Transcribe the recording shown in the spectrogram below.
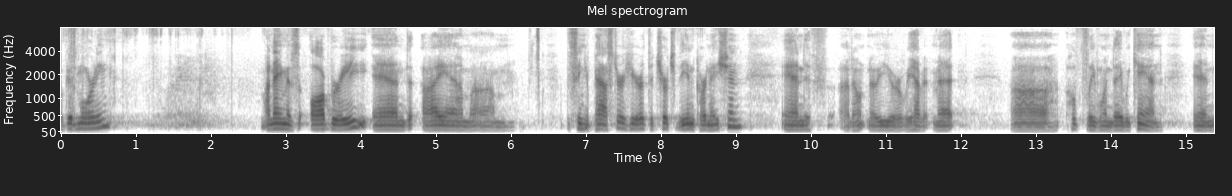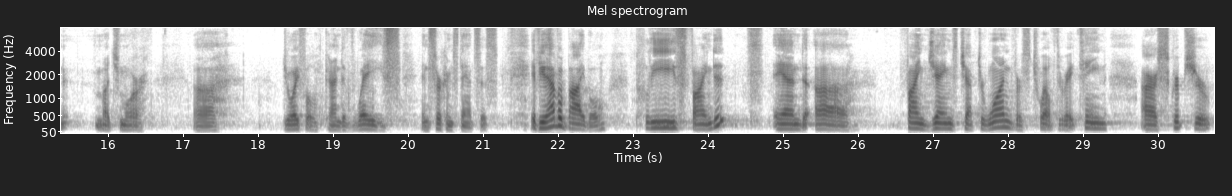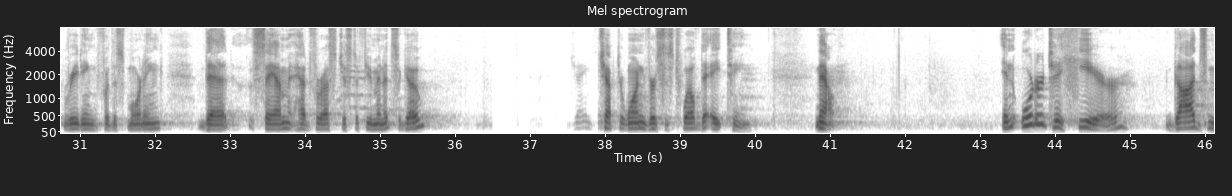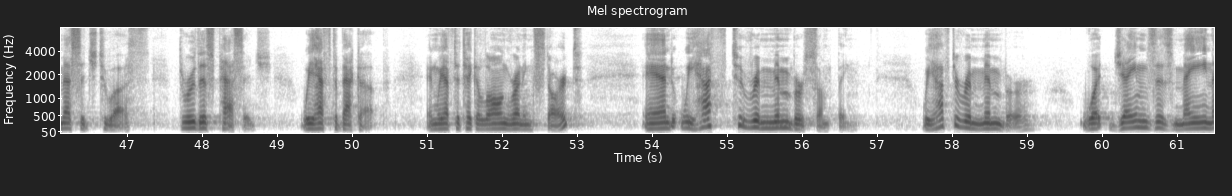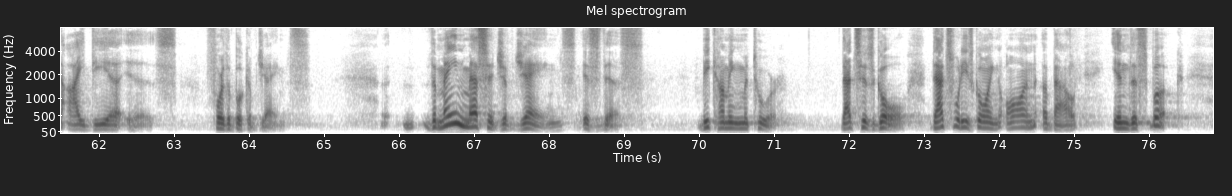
Well, good morning. My name is Aubrey, and I am um, the senior pastor here at the Church of the Incarnation. And if I don't know you or we haven't met, uh, hopefully one day we can in much more uh, joyful kind of ways and circumstances. If you have a Bible, please find it and uh, find James chapter 1, verse 12 through 18 our scripture reading for this morning that Sam had for us just a few minutes ago. James chapter 1, verses 12 to 18. Now, in order to hear God's message to us through this passage, we have to back up and we have to take a long running start and we have to remember something. We have to remember what James's main idea is for the book of James. The main message of James is this becoming mature. That's his goal. That's what he's going on about in this book.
